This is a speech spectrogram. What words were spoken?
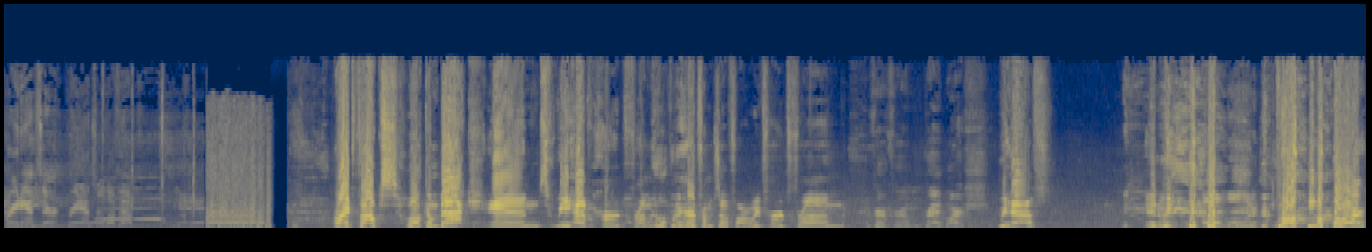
great answer. Great answer. Love that. All right, folks, welcome back. And we have heard from who have we heard from so far? We've heard from We've heard from Brad Marsh. we have and we, Paul Mueller. Paul Mueller,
